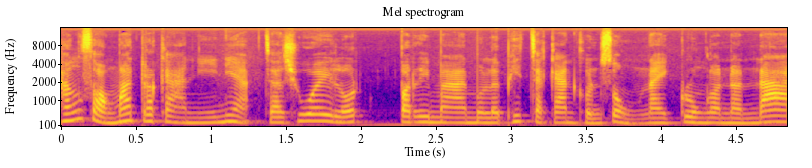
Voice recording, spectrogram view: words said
ทั้งสองมาตรการนี้เนี่ยจะช่วยลดปริมาณมลพิษจากการขนส่งในกรุงลอนดอนได้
